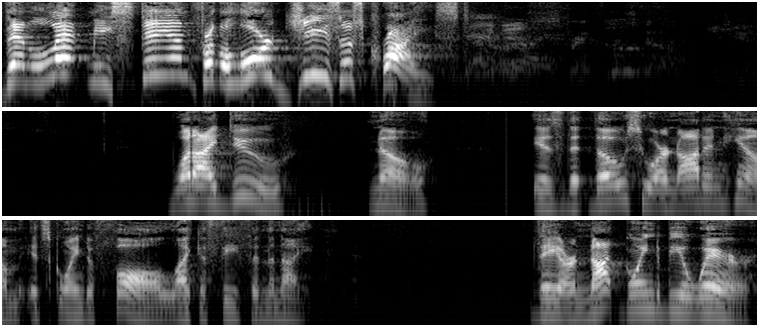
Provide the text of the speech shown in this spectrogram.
then let me stand for the Lord Jesus Christ. What I do know is that those who are not in him, it's going to fall like a thief in the night. They are not going to be aware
